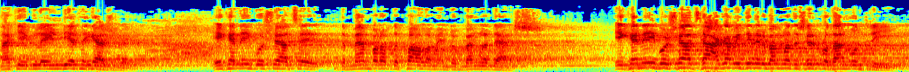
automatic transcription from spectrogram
নাকি এগুলো ইন্ডিয়া থেকে আসবে? এখানেই বসে আছে the member of the parliament of Bangladesh এখানেই বসে আছে আগামী দিনের বাংলাদেশের প্রধানমন্ত্রী।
